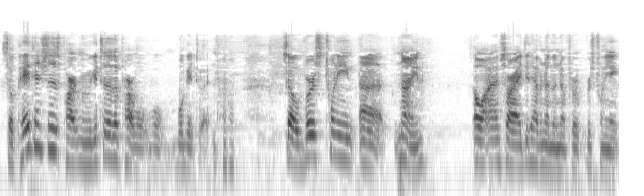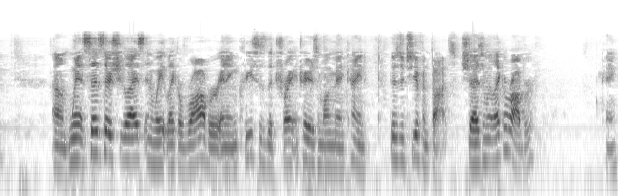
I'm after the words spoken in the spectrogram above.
So pay attention to this part. When we get to the other part, we'll we'll, we'll get to it. so verse 29. Oh, I'm sorry. I did have another note for verse 28. Um, when it says there she lies in wait like a robber and increases the tra traitors among mankind, those are two different thoughts. She lies in wait like a robber, okay,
